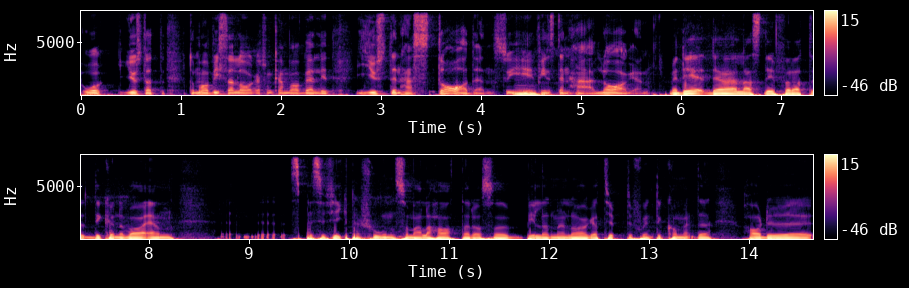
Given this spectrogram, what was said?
Och just att de har vissa lagar som kan vara väldigt... I just den här staden så är, Mm. finns den här lagen. Men det, det har jag läst, det är för att det kunde vara en eh, specifik person som alla hatade och så bildade man en lag att typ, du får inte komma... Det, har du eh,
